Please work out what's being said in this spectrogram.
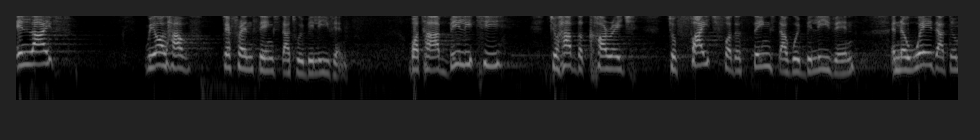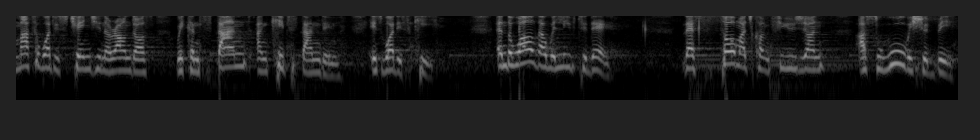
In life, we all have different things that we believe in, but our ability to have the courage to fight for the things that we believe in in a way that no matter what is changing around us, we can stand and keep standing is what is key. In the world that we live today, there's so much confusion as to who we should be,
